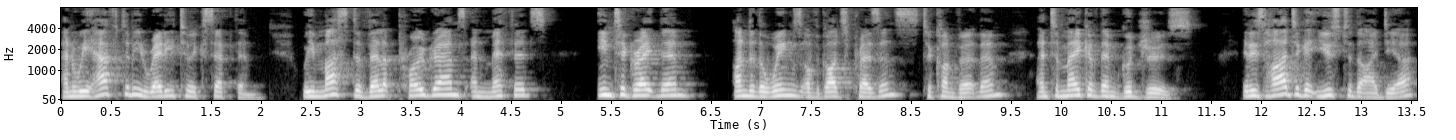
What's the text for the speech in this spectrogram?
and we have to be ready to accept them. We must develop programs and methods, integrate them under the wings of God's presence to convert them, and to make of them good Jews. It is hard to get used to the idea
